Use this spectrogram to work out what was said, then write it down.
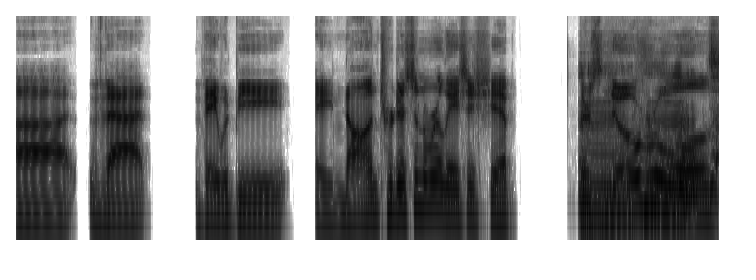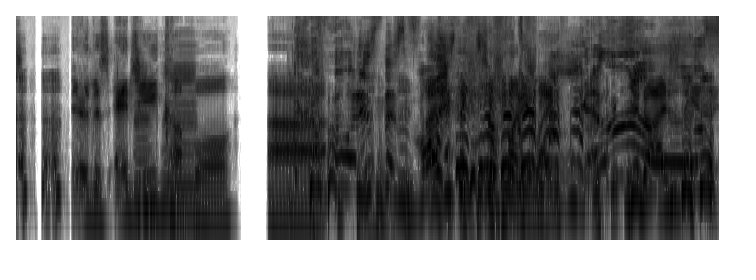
uh, that they would be a non traditional relationship. There's no Mhm. rules. They're this edgy Mhm. couple. Uh, what is this voice? I just think it's so funny, like, you know, I just think it,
